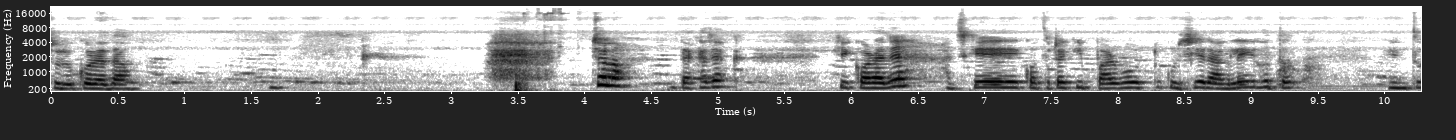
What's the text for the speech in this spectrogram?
শুরু করে দাও। চলো দেখা যাক কি করা যায়। আজকে কতটা কি পারব একটু গুছিয়ে রাখলেই হতো কিন্তু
